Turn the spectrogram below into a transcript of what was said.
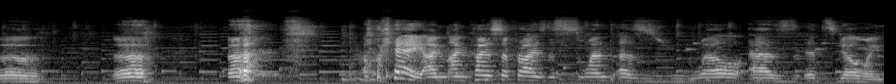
Ugh. Ugh. Ugh. Okay, I'm I'm kind of surprised this went as well as it's going.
